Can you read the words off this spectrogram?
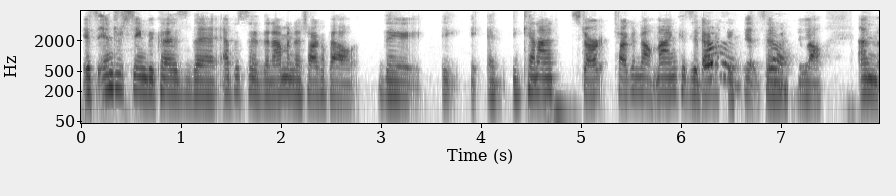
It's interesting because the episode that I'm going to talk about, it- can I start talking about mine because it actually fits in yeah. really well. Um,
